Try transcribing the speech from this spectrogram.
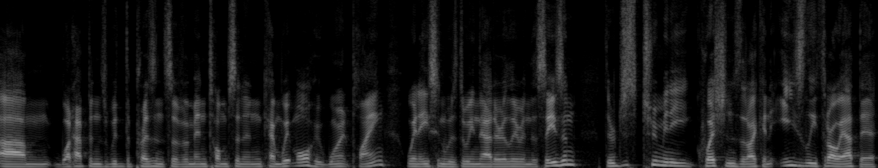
Um, what happens with the presence of Amen Thompson and Cam Whitmore, who weren't playing when Eason was doing that earlier in the season? There are just too many questions that I can easily throw out there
